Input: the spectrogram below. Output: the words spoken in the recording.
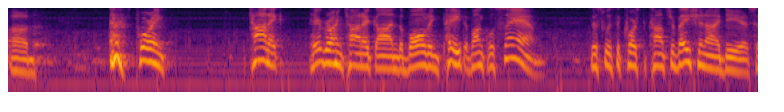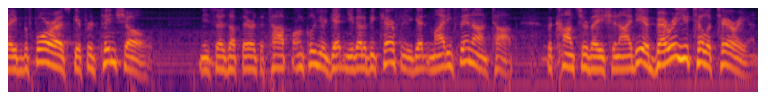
um, pouring tonic, hair growing tonic on the balding pate of Uncle Sam. This was, of course, the conservation idea save the forest, Gifford Pinchot. And he says up there at the top, Uncle, you're getting, you got to be careful. You're getting mighty thin on top. The conservation idea, very utilitarian.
